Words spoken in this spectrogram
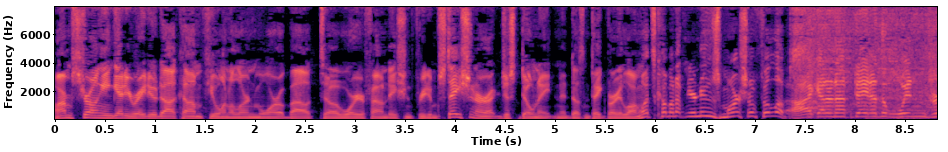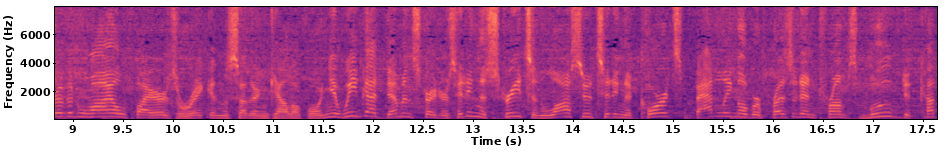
Armstrong and GettyRadio.com if you want to learn more about uh, Warrior Foundation Freedom Station or just donate, and it doesn't take very long. What's coming up in your news, Marshall Phillips? I got an update on the wind driven wildfires raking Southern California. We've got demonstrators hitting the streets and lawsuits hitting the courts, battling over President Trump's move to cut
